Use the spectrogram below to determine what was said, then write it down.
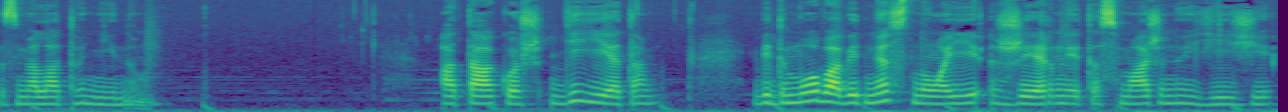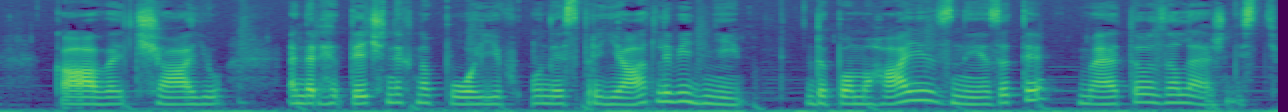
з мелатоніном. А також дієта, відмова від м'ясної, жирної та смаженої їжі, кави, чаю, енергетичних напоїв у несприятливі дні допомагає знизити метеозалежність.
